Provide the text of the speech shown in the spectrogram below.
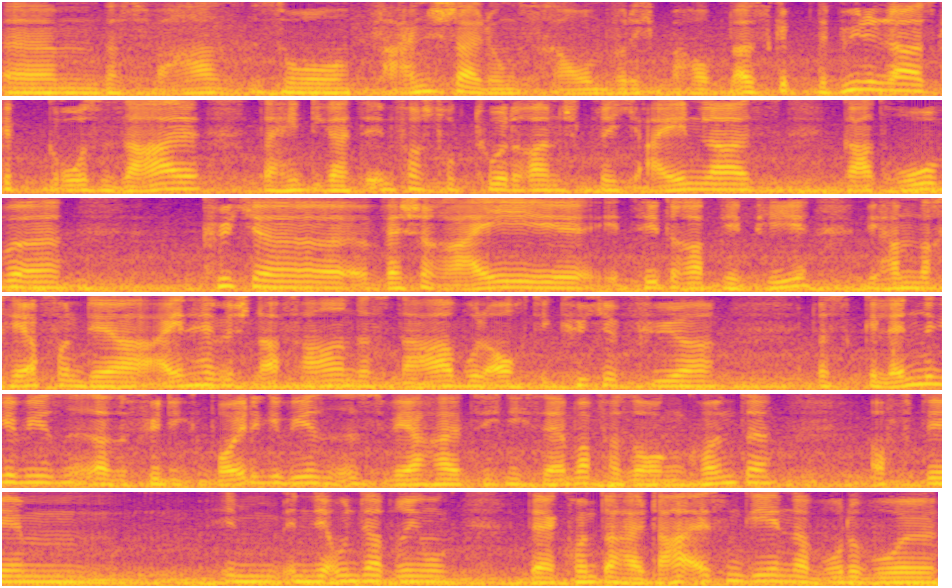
Ähm, das war so Veranstaltungsraum, würde ich behaupten. Also es gibt eine Bühne da, es gibt einen großen Saal, da hängt die ganze Infrastruktur dran, sprich Einlass, Garderobe, Küche, Wäscherei etc. pp. Wir haben nachher von der Einheimischen erfahren, dass da wohl auch die Küche für das Gelände gewesen ist, also für die Gebäude gewesen ist. Wer halt sich nicht selber versorgen konnte auf dem in, in der Unterbringung, der konnte halt da essen gehen. Da wurde wohl,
